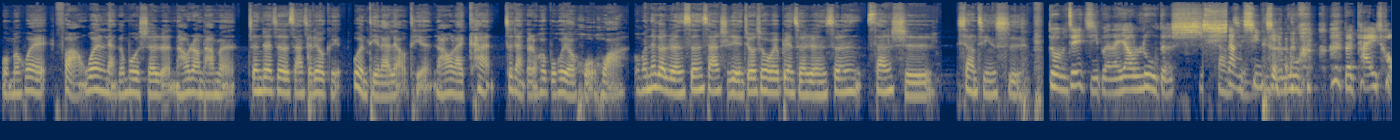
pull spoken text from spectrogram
我们会访问两个陌生人，然后让他们针对这三十六个问题来聊天，然后来看这两个人会不会有火花。我们那个人生三十研究社会变成人生三十相亲室？对，我们这一集本来要录的是相亲节目 的开头，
